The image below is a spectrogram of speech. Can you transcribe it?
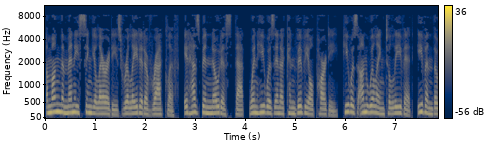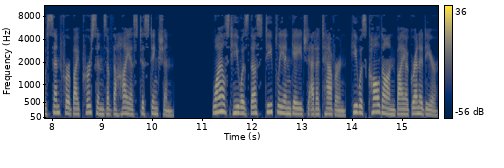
Among the many singularities related of Radcliffe, it has been noticed that, when he was in a convivial party, he was unwilling to leave it, even though sent for by persons of the highest distinction. Whilst he was thus deeply engaged at a tavern, he was called on by a grenadier,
